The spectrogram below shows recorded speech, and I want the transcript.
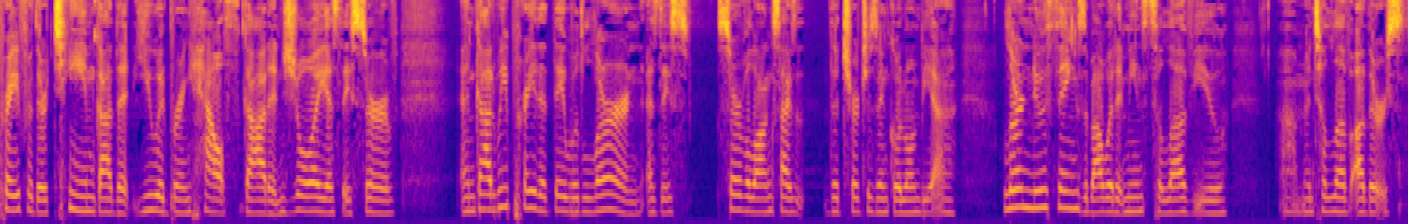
pray for their team, God, that you would bring health, God, and joy as they serve. And God, we pray that they would learn as they serve alongside the churches in Colombia, learn new things about what it means to love you um, and to love others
